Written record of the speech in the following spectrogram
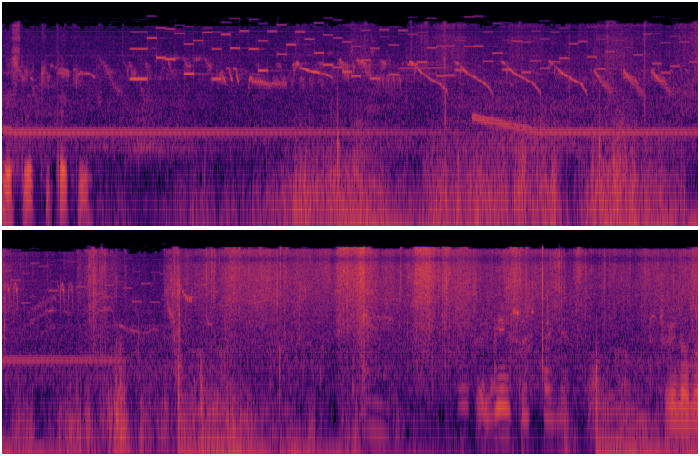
Jest lekki taki. Większość tak jest. Czyli no, no.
